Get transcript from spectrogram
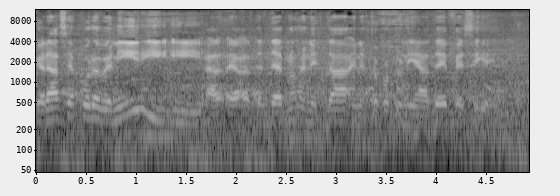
Gracias por venir y, atendernos en esta, en esta oportunidad de FestiGame.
